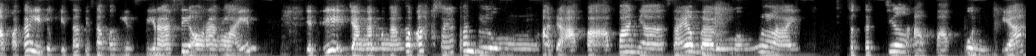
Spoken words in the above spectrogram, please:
apakah hidup kita bisa menginspirasi orang lain? Jadi jangan menganggap ah saya kan belum ada apa-apanya, saya baru memulai sekecil apa pun ya.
